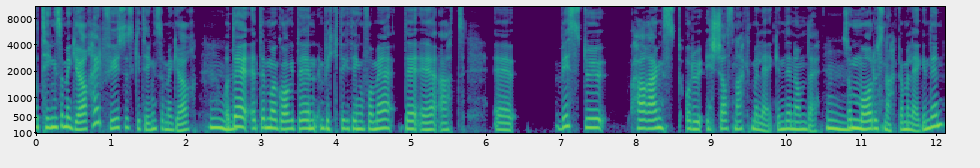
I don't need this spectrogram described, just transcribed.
og ting som jeg gjør, helt fysiske ting som jeg gjør. Mm. Og det, det, må jeg også, det er en viktig ting å få med, det er at eh, hvis du har angst, og du ikke har snakket med legen din om det, mm. så må du snakke med legen din.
